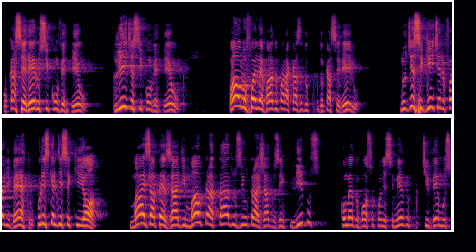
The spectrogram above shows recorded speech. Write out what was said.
O carcereiro se converteu, Lídia se converteu, Paulo foi levado para a casa do, do carcereiro. No dia seguinte ele foi liberto. Por isso que ele disse aqui, ó, mas apesar de maltratados e ultrajados em Filipos, como é do vosso conhecimento, tivemos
